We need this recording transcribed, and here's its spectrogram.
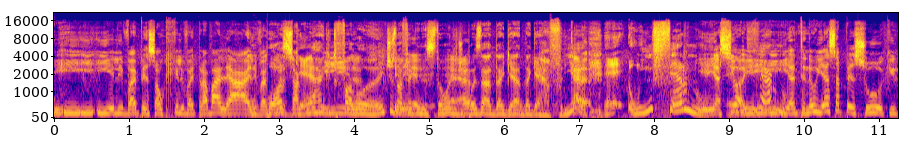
e, e- e ele vai pensar o que, que ele vai trabalhar, ele o vai conversar com pós-guerra que tu falou antes do Ele- Afeganistão, ali é- depois da, da, guerra, da Guerra Fria, Cara, é um inferno. E, assim, é um ó, e, inferno. e- e- entendeu? E essa pessoa que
